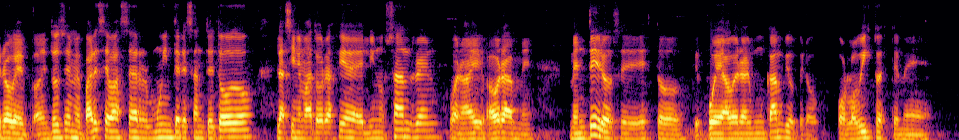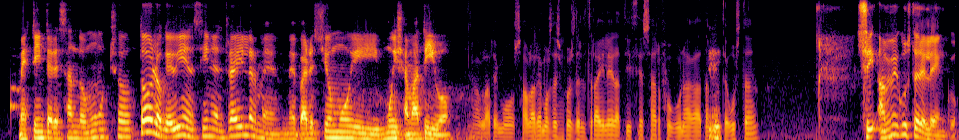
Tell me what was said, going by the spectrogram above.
Creo que entonces me parece va a ser muy interesante todo. La cinematografía de Linus Sandgren. Bueno, ahí, ahora me, me entero de esto que puede haber algún cambio, pero por lo visto este me, me está interesando mucho. Todo lo que vi en cine el tráiler me, me pareció muy, muy llamativo. Hablaremos, hablaremos después del tráiler. ¿A ti, César, Fukunaga también te gusta? Sí, a mí me gusta el elenco.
